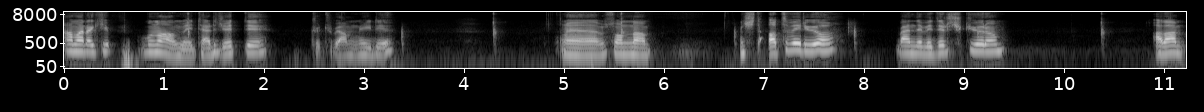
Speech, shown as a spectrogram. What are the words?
Ama rakip bunu almayı tercih etti. Kötü bir hamleydi. Ee, sonra işte atı veriyor. Ben de vedir çıkıyorum. Adam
